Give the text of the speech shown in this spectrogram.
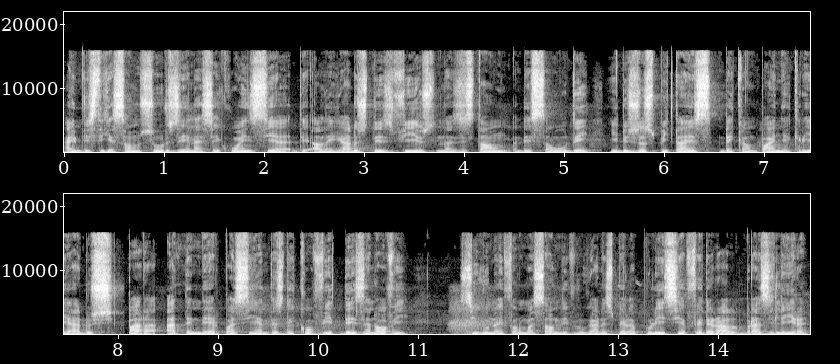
A investigação surge na sequência de alegados desvios na gestão de saúde e dos hospitais de campanha criados para atender pacientes de Covid-19. Segundo a informação divulgada pela Polícia Federal Brasileira,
